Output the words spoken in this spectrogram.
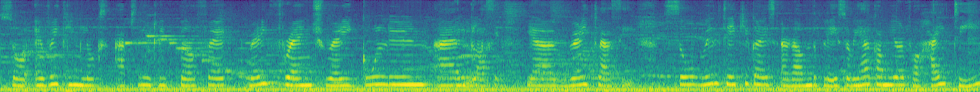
So everything looks absolutely perfect, very French, very golden, and Very classy. Yeah, very classy. So we'll take you guys around the place. So we have come here for high tea,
